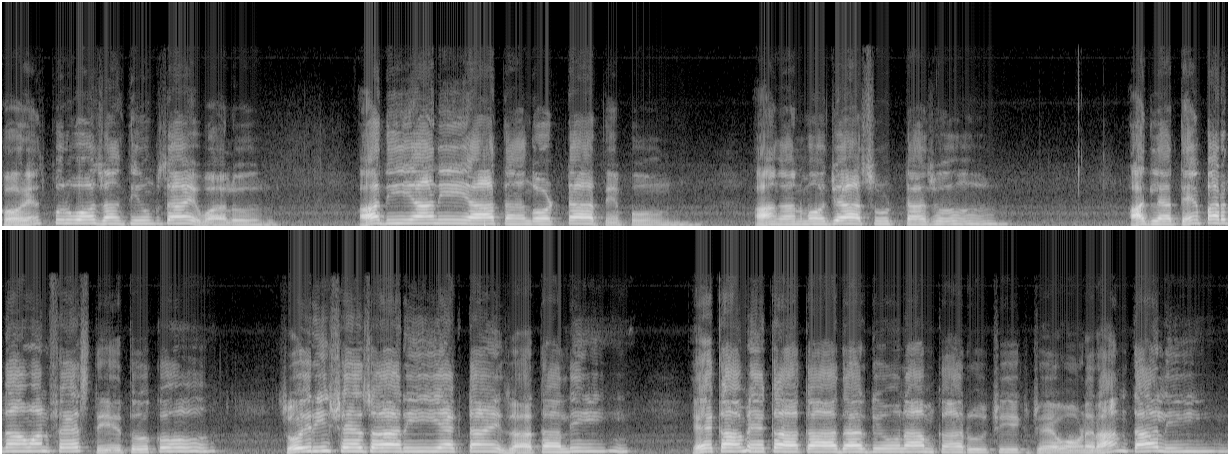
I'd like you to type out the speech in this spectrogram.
खरेंच पुर्वजांक दिवंक जाय वालोर. आदी आनी आतां घोडटा तें पळोवन आंगान मोज्या सुट्टा जोर. आदल्या तेंपार गांवान फेस्त येतकच सोयरी शेजारी एकठांय जाताली. एकामेकाक आदार दिवन आमकां रुचीक जेवण रांदताली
